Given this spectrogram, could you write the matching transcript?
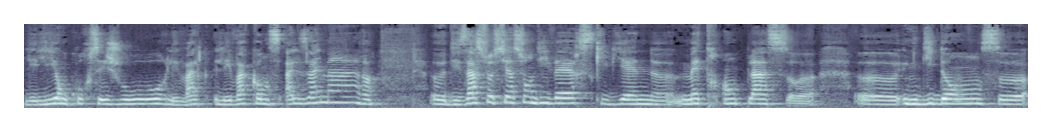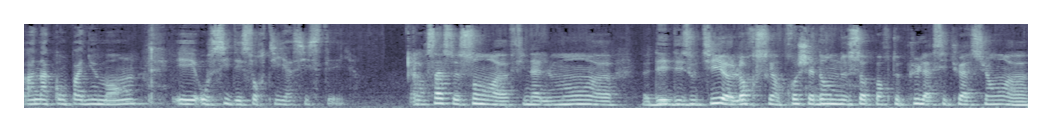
les lits en court séjour, les, vacances Alzheimer, euh, des associations diverses qui viennent euh, mettre en place euh, une guidance, un accompagnement et aussi des sorties assistées. Alors ça, ce sont finalement des, des, outils lorsqu'un proche aidant ne supporte plus la situation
